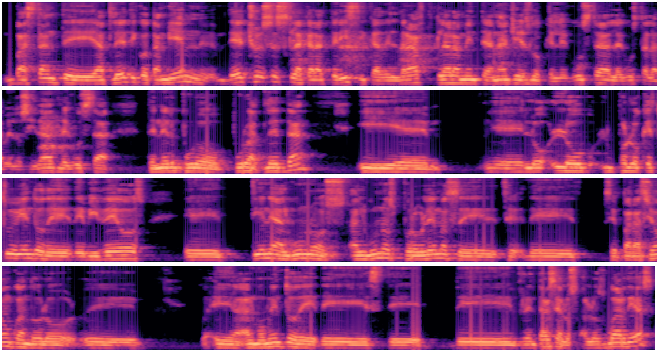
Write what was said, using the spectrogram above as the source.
bastante atlético también. De hecho, esa es la característica del draft. Claramente a Nagy es lo que le gusta, le gusta la velocidad, le gusta tener puro, puro atleta. Y eh, eh, por lo que estuve viendo de, videos, eh, tiene algunos, algunos problemas de, separación cuando lo, al momento de, este, de enfrentarse a los, a los guardias,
